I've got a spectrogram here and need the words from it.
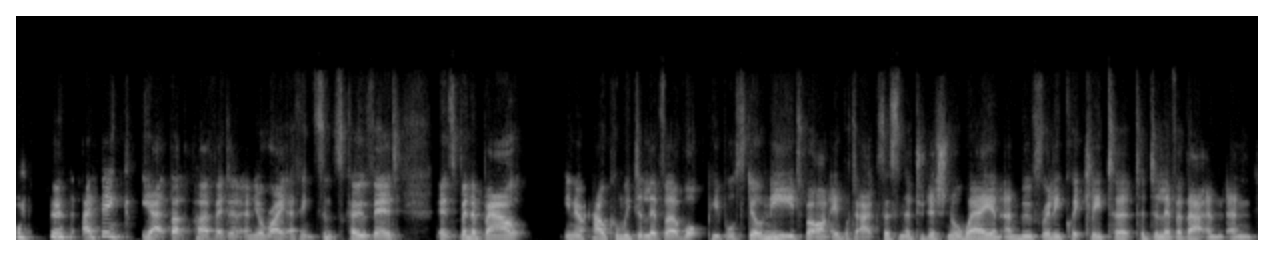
I think, yeah, that's perfect. And, and you're right. I think since COVID, it's been about, you know, how can we deliver what people still need but aren't able to access in a traditional way and, and move really quickly to, to deliver that. And, and,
